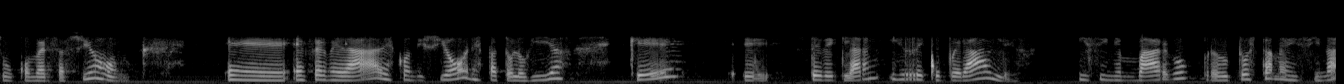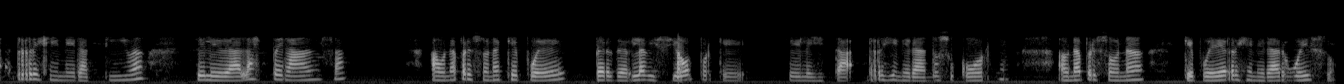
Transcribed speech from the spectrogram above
su conversación. Eh, enfermedades, condiciones, patologías que eh, se declaran irrecuperables. Y sin embargo, producto de esta medicina regenerativa, se le da la esperanza a una persona que puede perder la visión porque se le está regenerando su córnea, a una persona que puede regenerar hueso,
